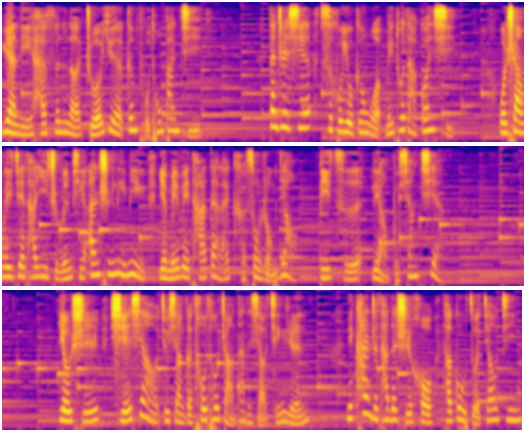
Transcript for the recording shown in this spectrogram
院里还分了卓越跟普通班级，但这些似乎又跟我没多大关系。我尚未借他一纸文凭安身立命，也没为他带来可颂荣耀，彼此两不相欠。有时学校就像个偷偷长大的小情人，你看着他的时候，他故作娇矜，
